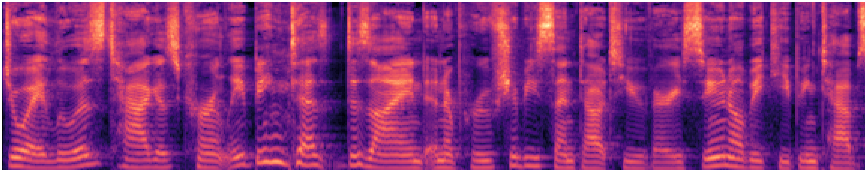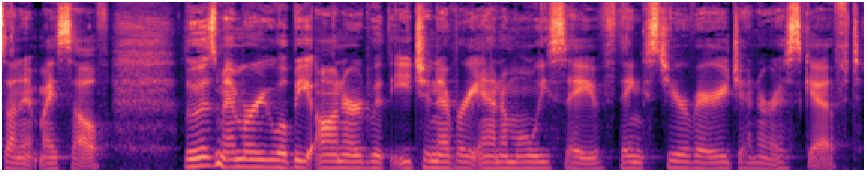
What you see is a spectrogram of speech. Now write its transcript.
Joy, Lua's tag is currently being des- designed and a proof should be sent out to you very soon. I'll be keeping tabs on it myself. Lua's memory will be honored with each and every animal we save, thanks to your very generous gift.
